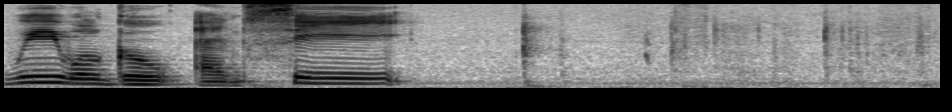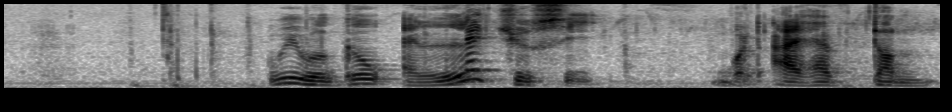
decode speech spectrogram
We will go and see. We will go and let you see what I have done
